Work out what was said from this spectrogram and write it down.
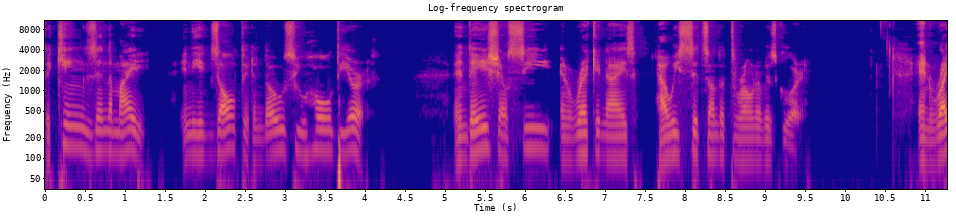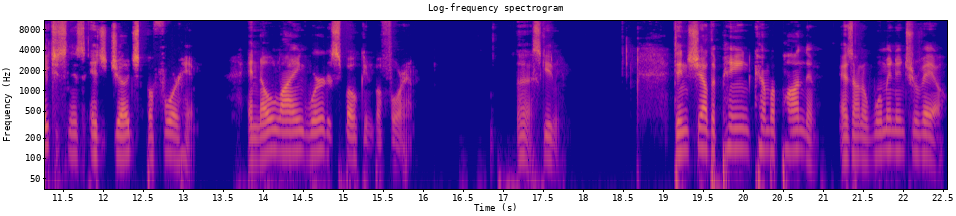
the kings and the mighty, and the exalted, and those who hold the earth. And they shall see and recognize how he sits on the throne of his glory. And righteousness is judged before him, and no lying word is spoken before him. Uh, excuse me. Then shall the pain come upon them, as on a woman in travail,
